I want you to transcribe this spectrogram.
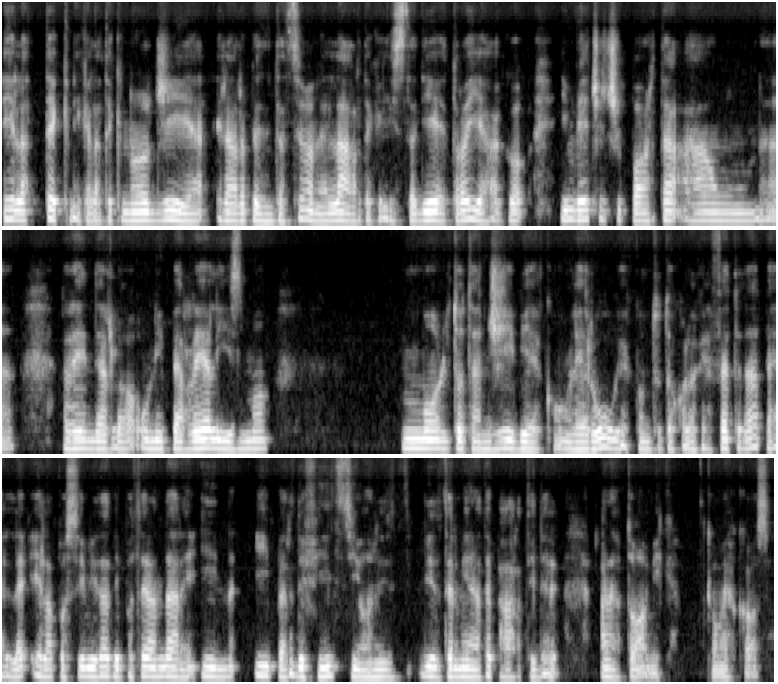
e la tecnica, la tecnologia e la rappresentazione, l'arte che gli sta dietro a Iago invece ci porta a un renderlo un iperrealismo molto tangibile con le rughe, con tutto quello che è effetto della pelle e la possibilità di poter andare in iperdefinizione di determinate parti anatomiche come cosa.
